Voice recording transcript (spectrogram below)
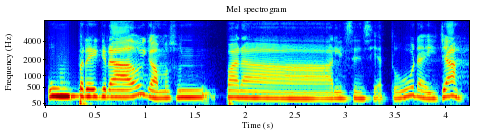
un pregrado, digamos, un, para licenciatura y ya.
